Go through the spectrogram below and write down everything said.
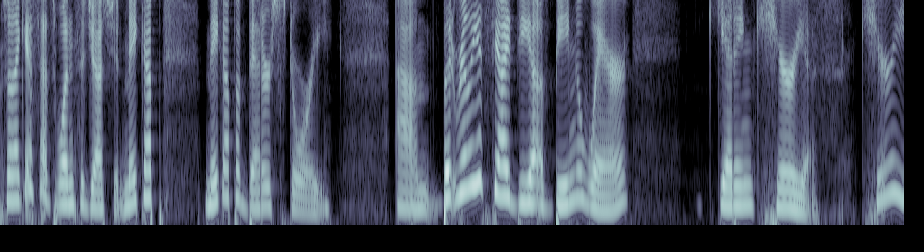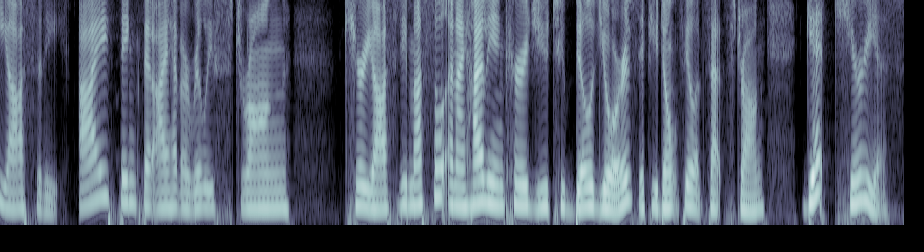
So I guess that's one suggestion. Make up make up a better story. Um, but really, it's the idea of being aware getting curious. Curiosity. I think that I have a really strong curiosity muscle, and I highly encourage you to build yours if you don't feel it's that strong. Get curious.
